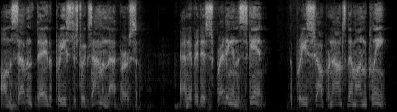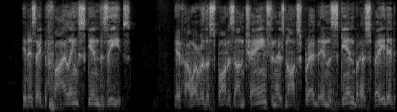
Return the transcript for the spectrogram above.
On the seventh day, the priest is to examine that person, and if it is spreading in the skin, the priest shall pronounce them unclean. It is a defiling skin disease. If, however, the spot is unchanged and has not spread in the skin but has faded,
